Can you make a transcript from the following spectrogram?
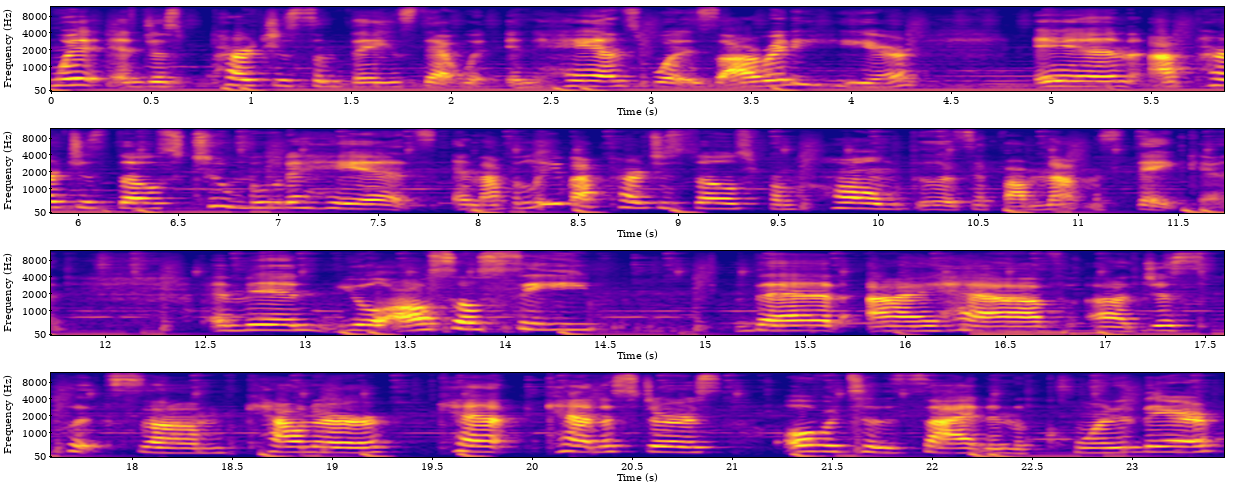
went and just purchased some things that would enhance what is already here. And I purchased those two Buddha heads and I believe I purchased those from Home Goods if I'm not mistaken. And then you'll also see that I have uh, just put some counter can canisters over to the side in the corner there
